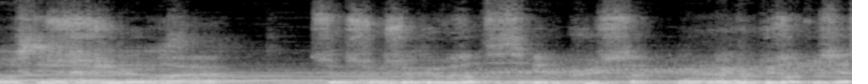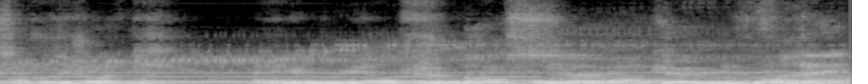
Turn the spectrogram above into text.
a sur euh, ce, ce- ce que vous anticipez le plus, avec le plus d'enthousiasme au cours des jours à venir. Je pense qu'une vraie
